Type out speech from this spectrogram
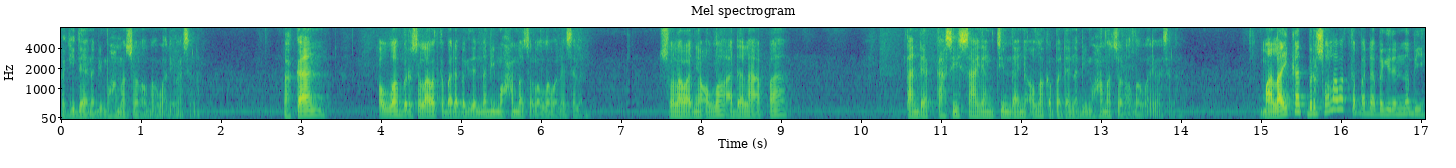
bagi Nabi Muhammad SAW. Bahkan Allah bersolawat kepada baginda Nabi Muhammad SAW. Solawatnya Allah adalah apa? Tanda kasih sayang cintanya Allah kepada Nabi Muhammad SAW. Malaikat bersolawat kepada baginda Nabi.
